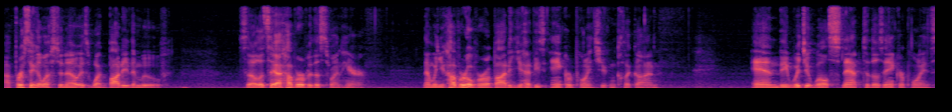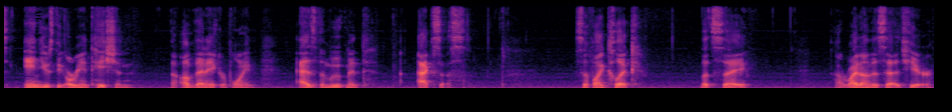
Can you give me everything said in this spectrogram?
Uh, first thing it wants to know is what body to move. So let's say I hover over this one here. Now when you hover over a body, you have these anchor points you can click on. And the widget will snap to those anchor points and use the orientation of that anchor point as the movement axis. So if I click, let's say, uh, right on this edge here,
